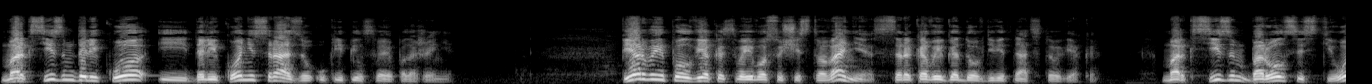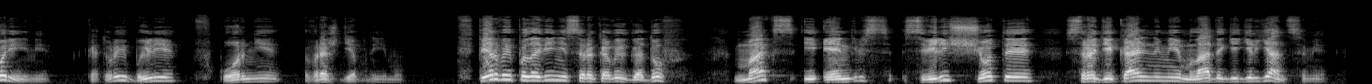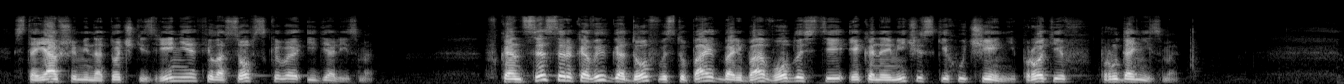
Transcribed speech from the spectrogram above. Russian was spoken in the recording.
марксизм далеко и далеко не сразу укрепил свое положение. Первые полвека своего существования, с сороковых годов XIX века, марксизм боролся с теориями, которые были в корне враждебны ему. В первой половине сороковых годов Маркс и Энгельс свели счеты с радикальными младогегельянцами, стоявшими на точке зрения философского идеализма. В конце сороковых годов выступает борьба в области экономических учений против прудонизма.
